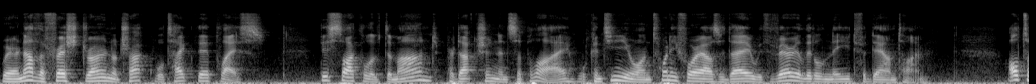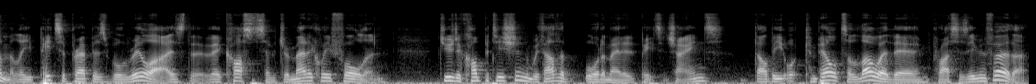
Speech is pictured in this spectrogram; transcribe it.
where another fresh drone or truck will take their place. This cycle of demand, production and supply will continue on 24 hours a day with very little need for downtime. Ultimately, pizza preppers will realise that their costs have dramatically fallen. Due to competition with other automated pizza chains, they'll be compelled to lower their prices even further.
